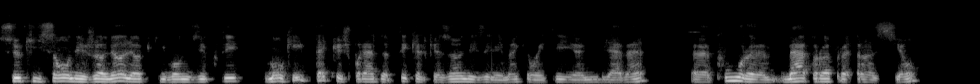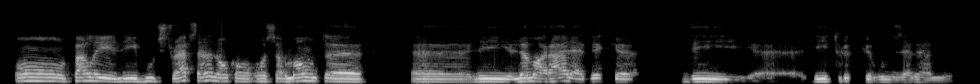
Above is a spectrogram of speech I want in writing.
ceux qui sont déjà là, là, puis qui vont nous écouter, OK, peut-être que je pourrais adopter quelques-uns des éléments qui ont été mis de l'avant pour ma propre transition. On parle les, bootstraps, hein, donc on, se remonte les, le moral avec des, des trucs que vous nous avez amenés.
